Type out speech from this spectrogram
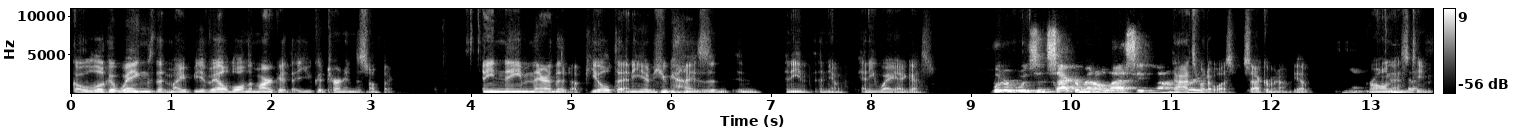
go look at wings that might be available on the market that you could turn into something. Any name there that appeal to any of you guys in, in any you know any way, I guess. Woodard was in Sacramento last season. I don't That's where what it was. Sacramento. Yep. Yeah. Wrong as team.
